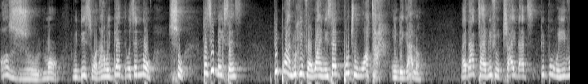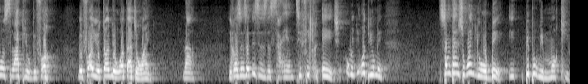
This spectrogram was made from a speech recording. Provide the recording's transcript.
also more with this one, I will get. We say, no. So, does it make sense? People are looking for wine. He said, put water in the gallon. By that time, if you try that, people will even slap you before, before you turn the water to wine. Now, because he said, this is the scientific age. Oh, what do you mean? Sometimes when you obey, it, people will mock you.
